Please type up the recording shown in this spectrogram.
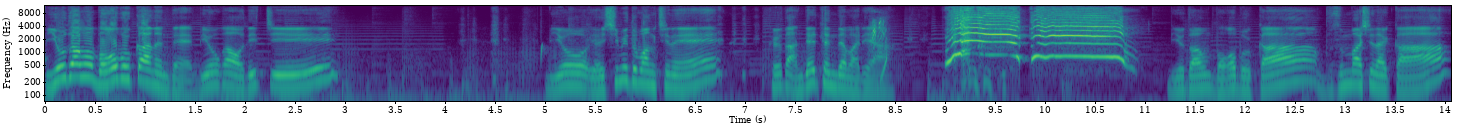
미호도 한번 먹어볼까 하는데 미호가 어딨지? 미호 열심히 도망치네 그래도 안 될 텐데 말이야 미호도 한번 먹어볼까? 무슨 맛이 날까?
